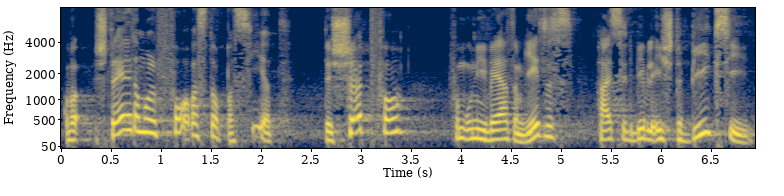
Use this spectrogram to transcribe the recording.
Aber stell dir mal vor, was da passiert. Der Schöpfer vom Universum, Jesus heißt in der Bibel, ist dabei gewesen.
